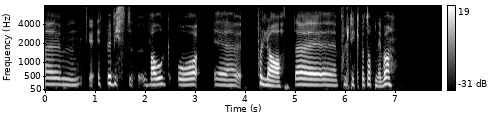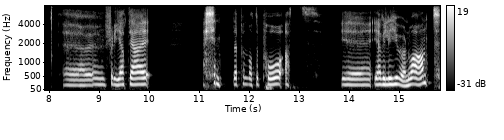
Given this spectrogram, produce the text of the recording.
eh, et bevisst valg å eh, forlate eh, politikk på toppnivå. Eh, fordi at jeg, jeg kjente på en måte på at eh, jeg ville gjøre noe annet.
